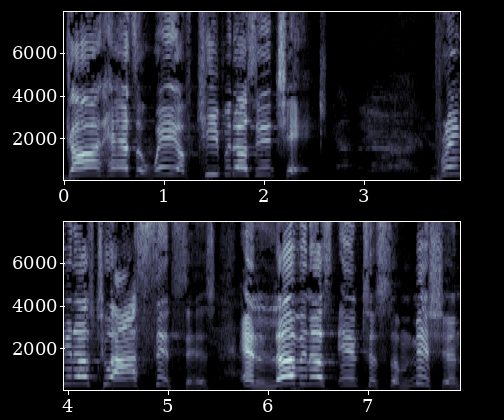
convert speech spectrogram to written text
God has a way of keeping us in check. Bringing us to our senses and loving us into submission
